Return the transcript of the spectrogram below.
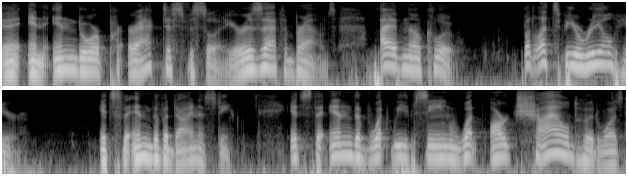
an indoor practice facility, or is that the Browns? I have no clue. But let's be real here. It's the end of a dynasty. It's the end of what we've seen, what our childhood was,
